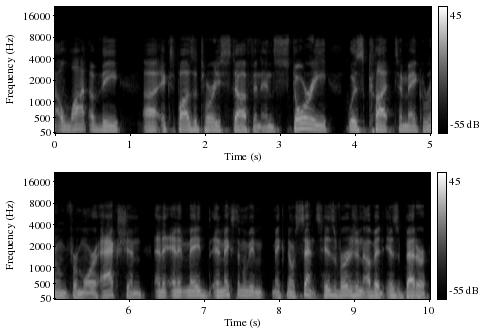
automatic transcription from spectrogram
a lot of the uh, expository stuff and, and story was cut to make room for more action and, and it made it makes the movie make no sense his version of it is better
